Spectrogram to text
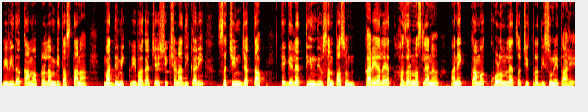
विविध कामं प्रलंबित असताना माध्यमिक विभागाचे शिक्षणाधिकारी सचिन जगताप हे गेल्या तीन दिवसांपासून कार्यालयात हजर नसल्यानं अनेक कामं खोळंबल्याचं चित्र दिसून येत आहे.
